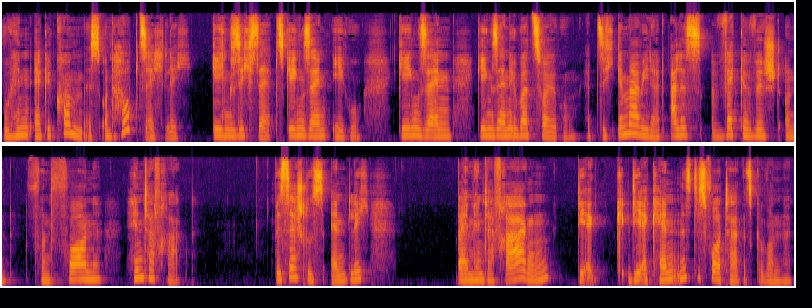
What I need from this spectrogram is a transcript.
wohin er gekommen ist. Und hauptsächlich gegen sich selbst, gegen sein Ego, gegen, sein, gegen seine Überzeugung. Er hat sich immer wieder alles weggewischt und von vorne hinterfragt. Bis er schlussendlich beim Hinterfragen die, die Erkenntnis des Vortages gewonnen hat.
